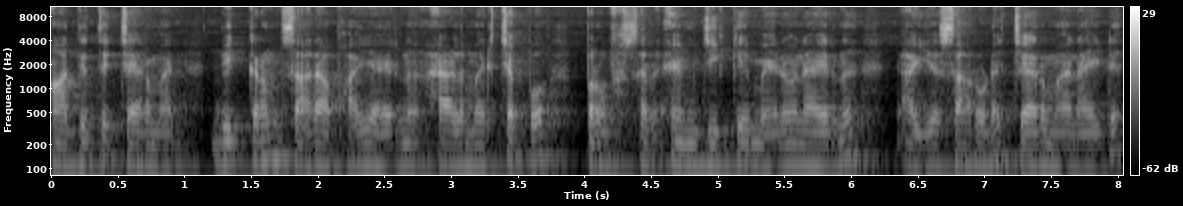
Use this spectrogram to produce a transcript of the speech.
ആദ്യത്തെ ചെയർമാൻ വിക്രം സാരാഭായി ആയിരുന്നു. അയാൾ മരിച്ചപ്പോൾ പ്രൊഫസർ എം ജി കെ മേനോനായിരുന്നു ഐ എസ് ആറുടെ ചെയർമാനായിട്ട്.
